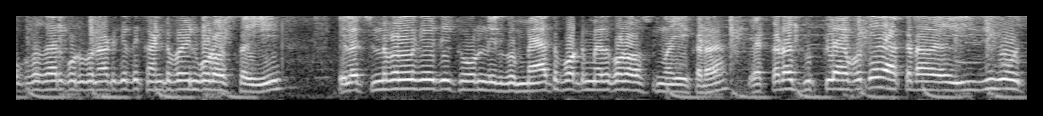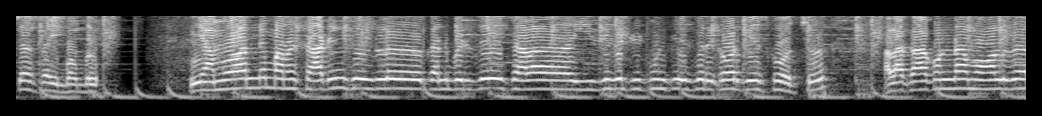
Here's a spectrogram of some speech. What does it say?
ఒక్కసారి కొడుకున్నట్టుకైతే కంటి పైన కూడా వస్తాయి. ఇలా చిన్నపిల్లలకి అయితే చూడండి. ఇదిగో మేత పొట్ట మీద కూడా వస్తున్నాయి ఇక్కడ. ఎక్కడ జుట్టు లేకపోతే అక్కడ ఈజీగా వచ్చేస్తాయి బొబ్బలు. ఈ అమ్మవారిని మనం స్టార్టింగ్ స్టేజ్లో కనిపెడితే చాలా ఈజీగా ట్రీట్మెంట్ చేసి రికవర్ చేసుకోవచ్చు. అలా కాకుండా మామూలుగా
